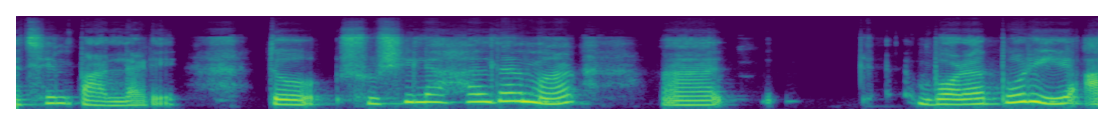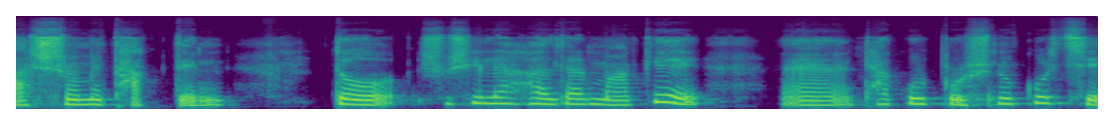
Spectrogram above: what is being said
আছেন পার্লারে। তো সুশীলা হালদার মা বরাবরই আশ্রমে থাকতেন। তো সুশীলা হালদার মাকে ঠাকুর প্রশ্ন করছে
